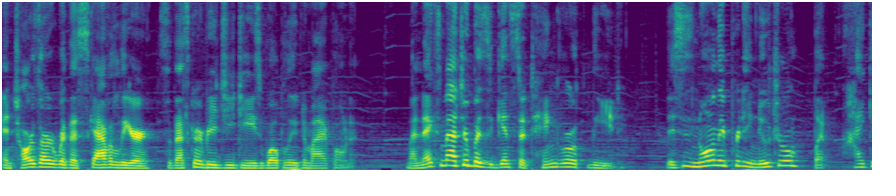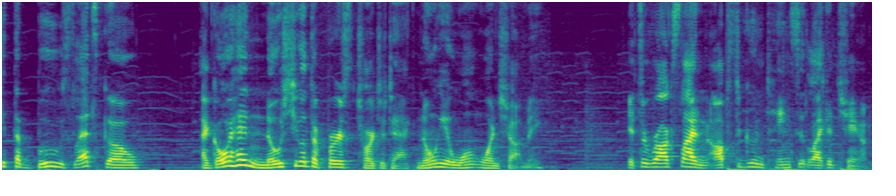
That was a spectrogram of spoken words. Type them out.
and Charizard with Escavalier, so that's going to be GG's, well played to my opponent. My next matchup is against a Tangrowth lead. This is normally pretty neutral, but I get the boost, let's go. I go ahead and no shield the first charge attack, knowing it won't one-shot me. It's a rock slide and Obstagoon tanks it like a champ.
